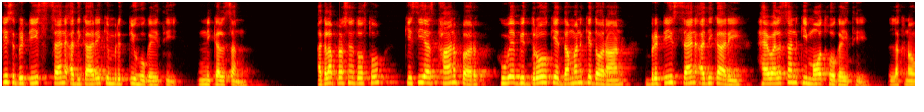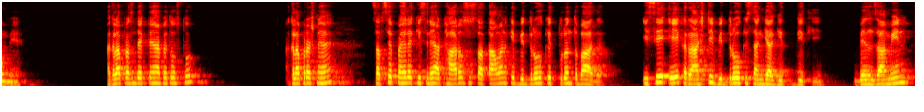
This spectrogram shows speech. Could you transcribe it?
किस ब्रिटिश सैन्य अधिकारी की मृत्यु हो गई थी? निकलसन। अगला प्रश्न है दोस्तों। किसी स्थान पर हुए विद्रोह के दमन के दौरान ब्रिटिश सैन्य अधिकारी हैवल्सन की मौत हो गई थी लखनऊ में। अगला प्रश्न देखते हैं यहाँ पे दोस्तों। अगला प्रश्न है, सबसे पहले किसने अठारह के विद्रोह के तुरंत बाद इसे एक राष्ट्रीय विद्रोह की संज्ञा दी थी? बेंजामिन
